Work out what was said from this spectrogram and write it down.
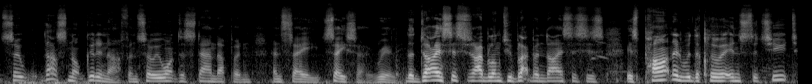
so that's not good enough, and so we want to stand up and, and say say so. Really, the diocese I belong to, Blackburn Diocese, is, is partnered with the Clewer Institute,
